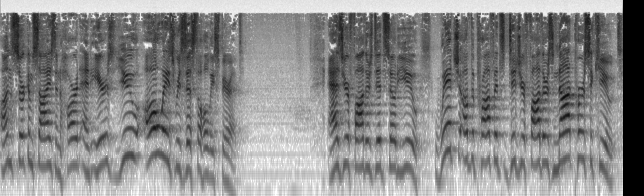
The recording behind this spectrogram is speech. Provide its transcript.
Uncircumcised in heart and ears, you always resist the Holy Spirit. As your fathers did, so do you. Which of the prophets did your fathers not persecute?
